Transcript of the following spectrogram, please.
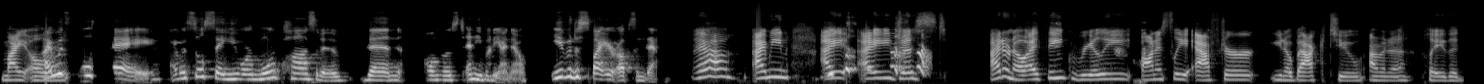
my own. I would still say, I would still say you are more positive than almost anybody I know, even despite your ups and downs. Yeah, I mean, I I just I don't know. I think really honestly after, you know, back to I'm going to play the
